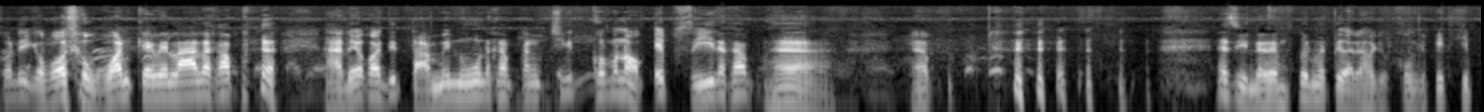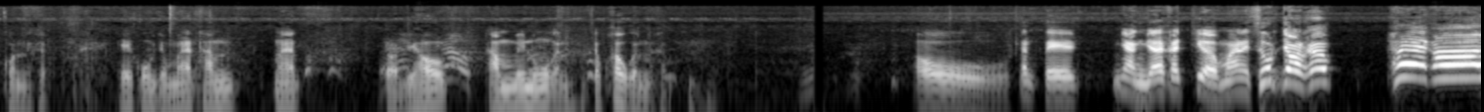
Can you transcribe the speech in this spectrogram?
คนนี้ก็พอสมควรแก่เวลาแล้วครับอ่าเดี๋ยวคอยติดตามเมนูนะครับตั้งชีวิตคนมานอก FC นะครับฮ่าครับถ้าสินเดิมขึ้นมาเตือนเขาจะคงจะปิดคลิปก่อนนะครับแกคงจะมาทำมาตอนที่เขาทำเมนูกันกับเข้ากันนะครับ โอ้ตั้งแต่ย่างยาคัดเจือมาเนี่ยสุดยอดครับแพ้ก่อน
